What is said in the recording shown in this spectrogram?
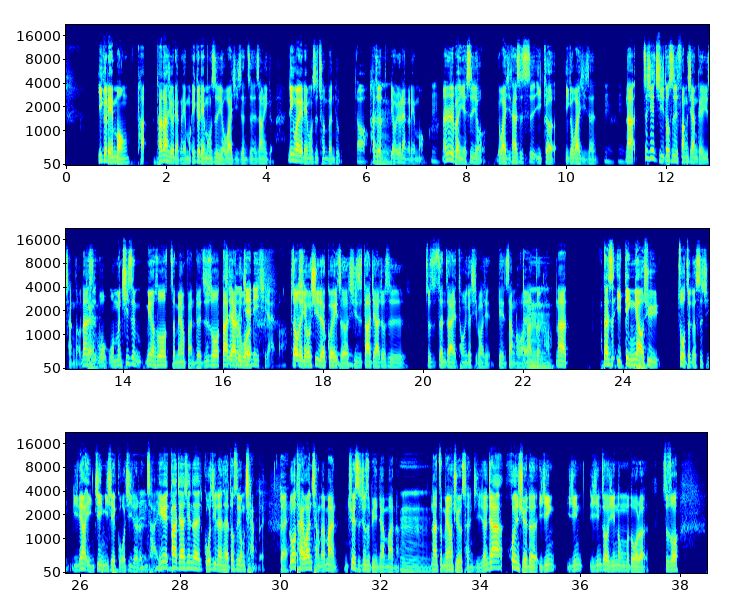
一个联盟，他他大学有两个联盟，一个联盟是有外籍生，只能上一个；另外一个联盟是纯本土。哦，他就有有两个联盟。嗯，那日本也是有有外籍，他是是一个一个外籍生。嗯嗯，那这些其实都是方向可以去参考，但是我我们其实没有说怎么样反对，只是说大家如果建立起来嘛，照着游戏的规则，其实大家就是就是站在同一个起跑线点上的话，那更好。那但是一定要去。做这个事情一定要引进一些国际的人才，因为大家现在国际人才都是用抢的。对，如果台湾抢得慢，你确实就是比人家慢了。嗯，那怎么样去有成绩？人家混血的已经、已经、已经都已经弄那么多了，就是说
